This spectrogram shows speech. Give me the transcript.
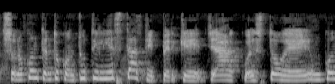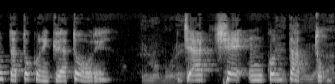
Sono contento con tutti gli stati perché già questo è un contatto con il creatore. Già c'è un contatto.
